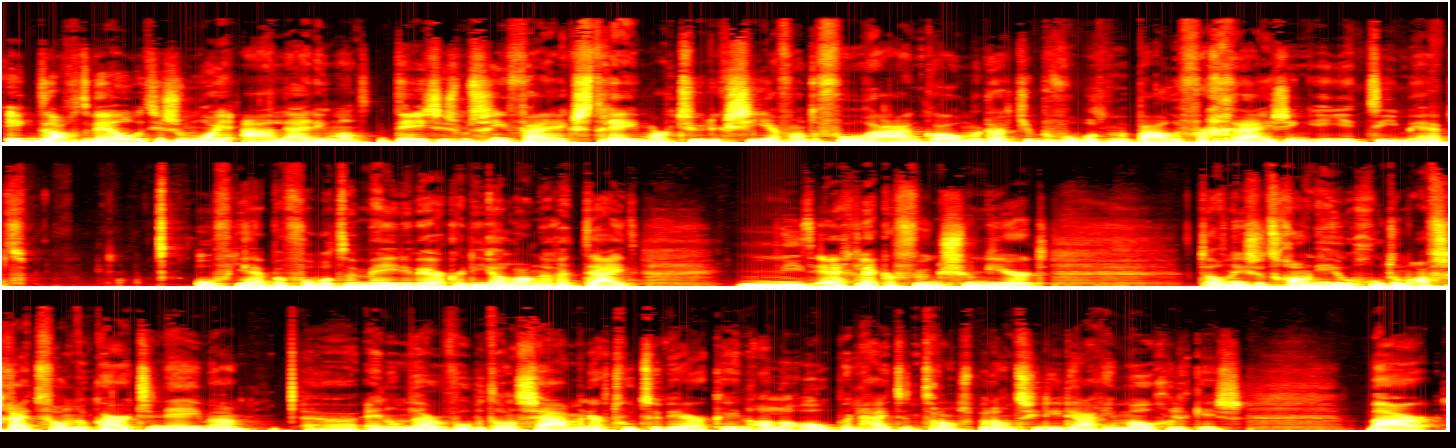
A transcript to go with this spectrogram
ik dacht wel, het is een mooie aanleiding, want deze is misschien vrij extreem. Maar natuurlijk zie je van tevoren aankomen dat je bijvoorbeeld een bepaalde vergrijzing in je team hebt. Of je hebt bijvoorbeeld een medewerker die al langere tijd niet echt lekker functioneert. Dan is het gewoon heel goed om afscheid van elkaar te nemen. Uh, en om daar bijvoorbeeld dan samen naartoe te werken in alle openheid en transparantie die daarin mogelijk is. Maar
